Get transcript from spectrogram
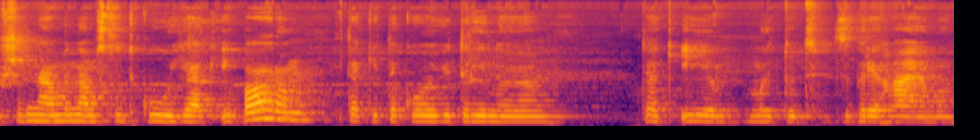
Що нам, нам слідкує як і баром, так і такою вітриною, так і ми тут зберігаємо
